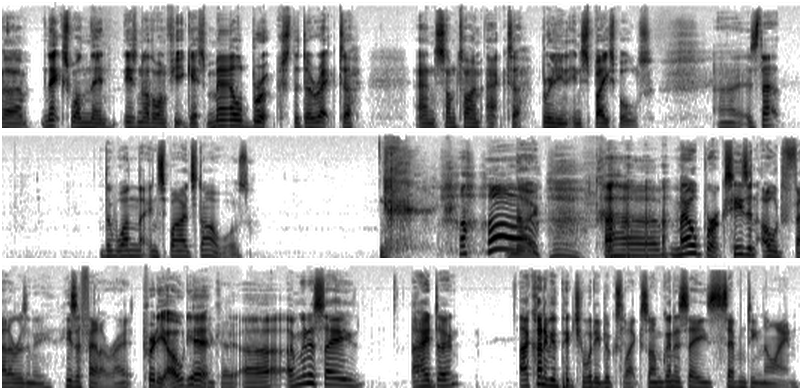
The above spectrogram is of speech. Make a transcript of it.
um, next one then is another one for you to guess. Mel Brooks, the director and sometime actor, brilliant in Spaceballs. Uh, is that the one that inspired Star Wars? No, uh, Mel Brooks. He's an old fella, isn't he? He's a fella, right? pretty old, yeah. Okay. Uh, I'm gonna say I don't. I can't even picture what he looks like, so I'm gonna say he's 79.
